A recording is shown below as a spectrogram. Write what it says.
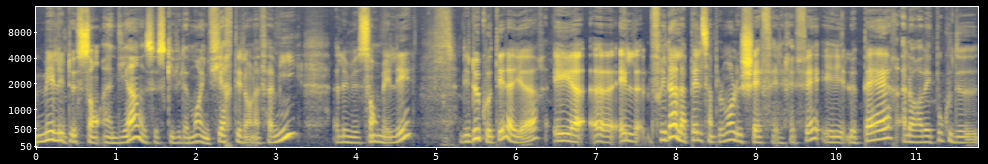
mais les deux sang indien, c'est ce qui, évidemment, une fierté dans la famille, le sang mêlé, des deux côtés d'ailleurs. Et euh, Frida l'appelle simplement le chef, elle fait, et le père, alors avec beaucoup de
